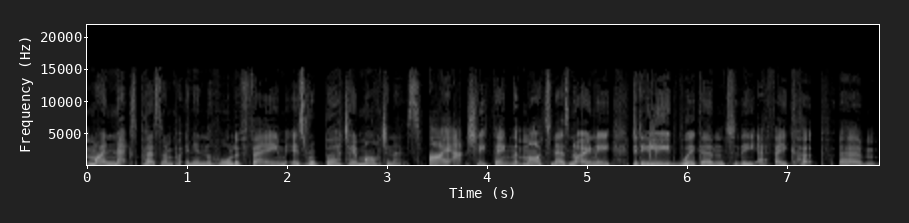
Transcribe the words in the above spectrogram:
My next person I'm putting in the Hall of Fame is Roberto Martinez. I actually think that Martinez, not only did he lead Wigan to the FA Cup um,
